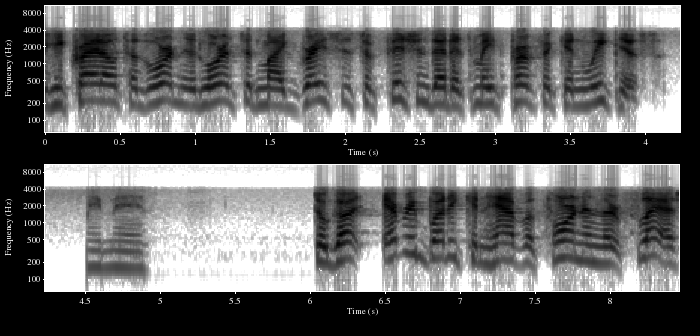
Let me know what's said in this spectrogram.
he cried out to the Lord, and the Lord said, "My grace is sufficient; that it's made perfect in weakness." Amen. So God, everybody can have a thorn in their flesh,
